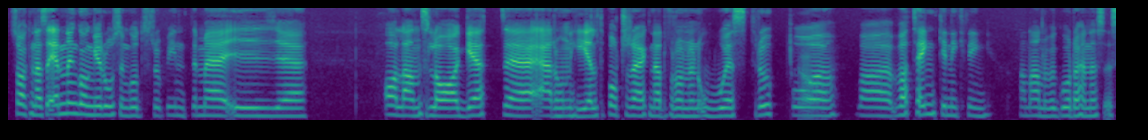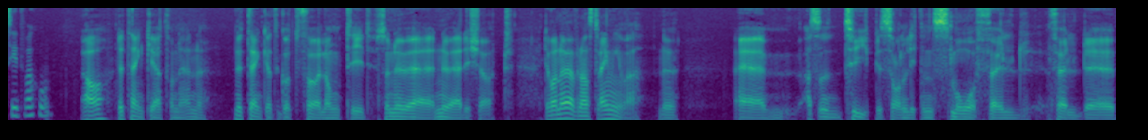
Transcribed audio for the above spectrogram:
Saknas än en gång i Rosengårdstrupp, inte med i eh, A-landslaget. Eh, är hon helt borträknad från en OS-trupp? Och ja. vad, vad tänker ni kring Anna Anvegård och hennes situation? Ja, det tänker jag att hon är nu. Nu tänker jag att det gått för lång tid, så nu är, nu är det kört. Det var en överansträngning va, nu? Eh, alltså typiskt sån liten småföljd följd, eh,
